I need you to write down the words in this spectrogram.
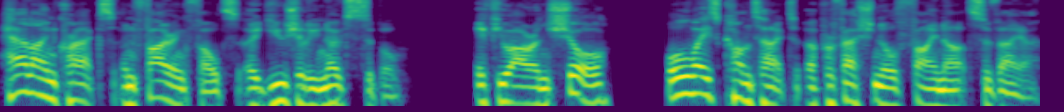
Hairline cracks and firing faults are usually noticeable. If you are unsure, always contact a professional fine art surveyor.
